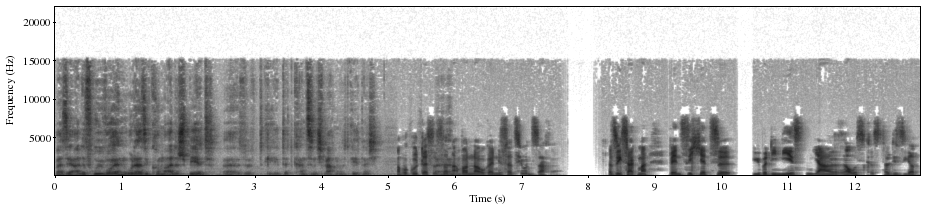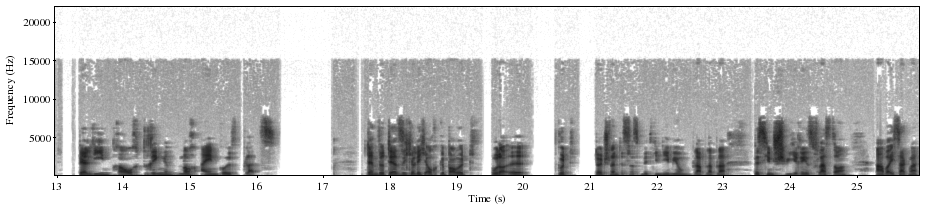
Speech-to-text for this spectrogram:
weil sie alle früh wollen oder sie kommen alle spät. Also, das kannst du nicht machen, das geht nicht. Aber gut, das ist dann Äh. aber eine Organisationssache. Also ich sag mal, wenn sich jetzt äh, über die nächsten Jahre rauskristallisiert, Berlin braucht dringend noch einen Golfplatz, dann wird der sicherlich auch gebaut. Oder äh, gut, Deutschland ist das mit Genehmigung, bla bla bla, bisschen schwieriges Pflaster. Aber ich sag mal,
